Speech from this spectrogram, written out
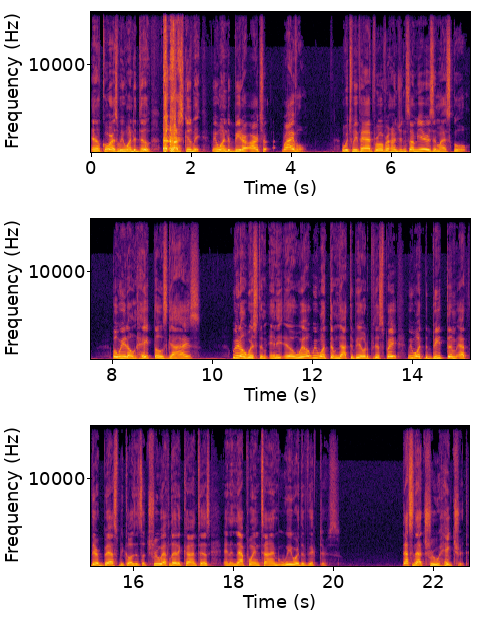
And of course, we wanted to do, excuse me, we wanted to beat our arch rival, which we've had for over 100 and some years in my school. But we don't hate those guys. We don't wish them any ill will. We want them not to be able to participate. We want to beat them at their best because it's a true athletic contest. And in that point in time, we were the victors. That's not true hatred.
